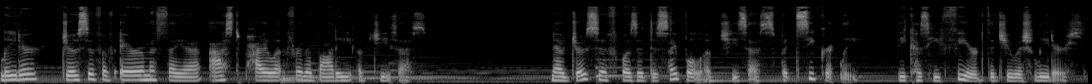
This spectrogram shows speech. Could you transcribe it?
Later, Joseph of Arimathea asked Pilate for the body of Jesus. Now, Joseph was a disciple of Jesus, but secretly, because he feared the Jewish leaders.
